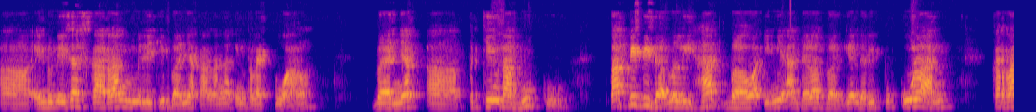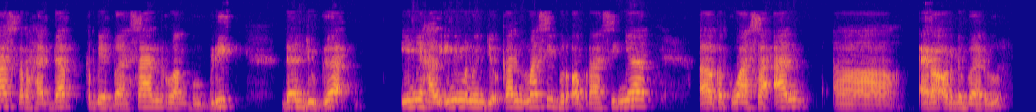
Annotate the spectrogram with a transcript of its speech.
uh, Indonesia sekarang memiliki banyak kalangan intelektual banyak uh, pecinta buku, tapi tidak melihat bahwa ini adalah bagian dari pukulan keras terhadap kebebasan ruang publik dan juga ini hal ini menunjukkan masih beroperasinya uh, kekuasaan uh, era Orde Baru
